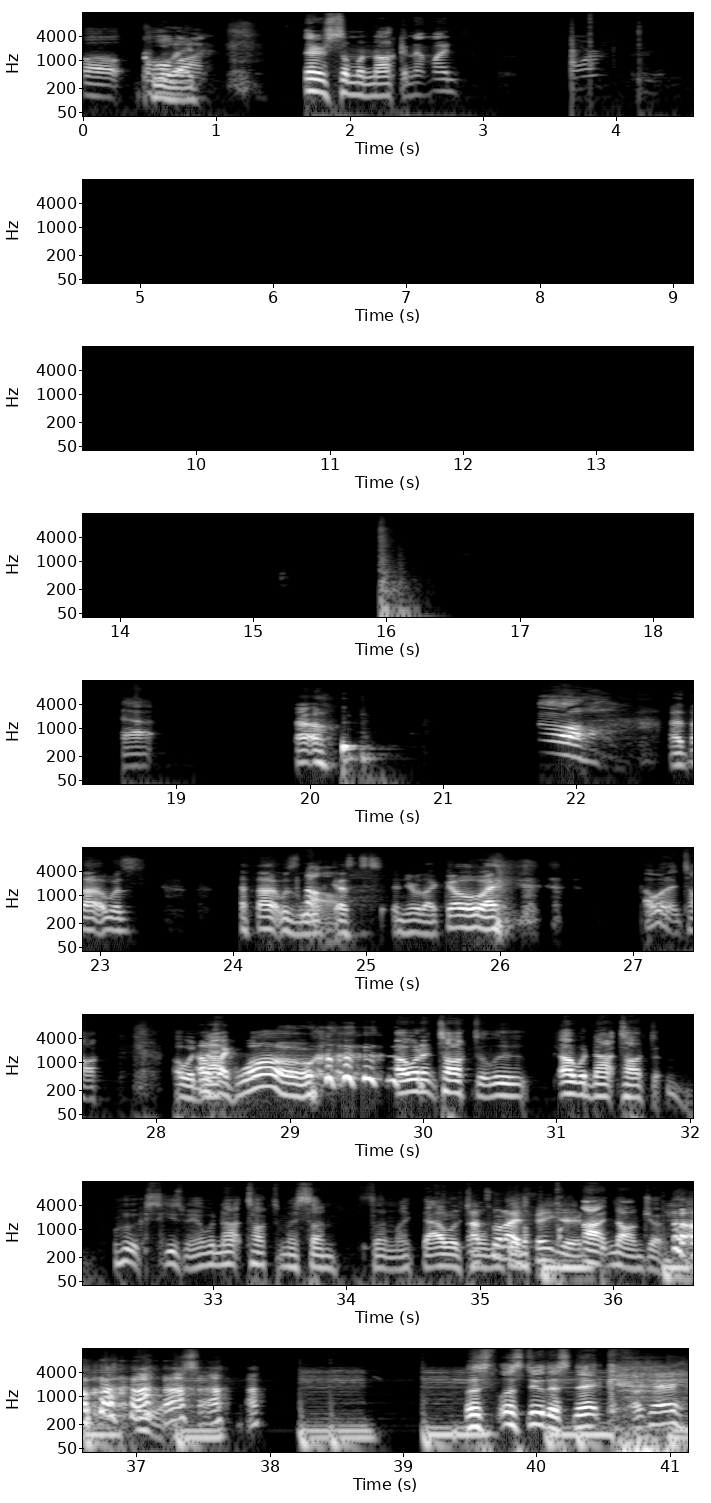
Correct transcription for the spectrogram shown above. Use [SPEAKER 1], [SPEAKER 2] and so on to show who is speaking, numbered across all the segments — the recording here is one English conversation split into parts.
[SPEAKER 1] Uh, hold on. There's someone knocking at my door. Yeah.
[SPEAKER 2] Oh,
[SPEAKER 1] Oh,
[SPEAKER 2] I thought it was. I thought it was
[SPEAKER 1] No.
[SPEAKER 2] Lucas, and you're like, go away.
[SPEAKER 1] I wouldn't talk. I would
[SPEAKER 2] I was like, whoa.
[SPEAKER 1] I wouldn't talk to Luke. I would not talk to. Who? Excuse me. I would not talk to my son. Son like that. I would.
[SPEAKER 2] That's what I figured.
[SPEAKER 1] Uh, no, I'm joking. Anyways, let's let's do this, Nick.
[SPEAKER 2] okay.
